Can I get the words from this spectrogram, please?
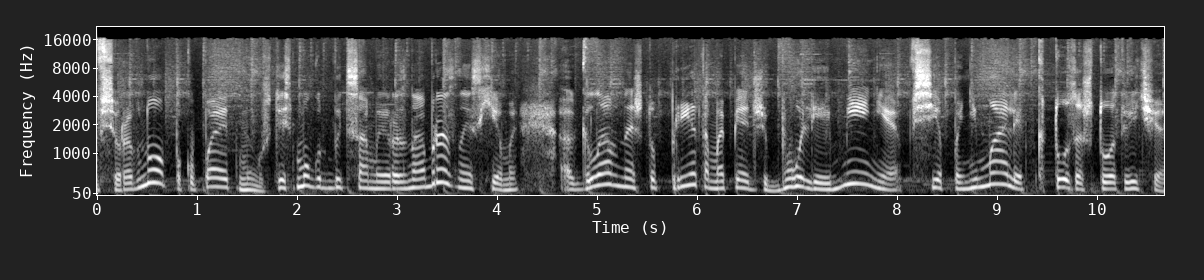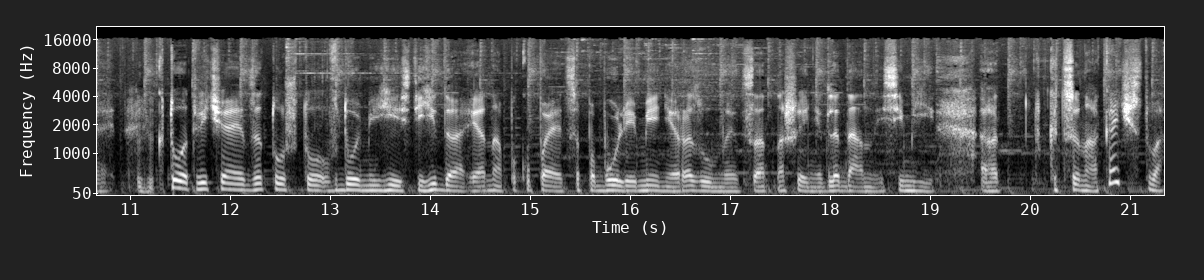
все равно покупает муж. Здесь могут быть самые разнообразные схемы. А главное, что при этом, опять же, более-менее все понимали, кто за что отвечает. Кто отвечает за то, что в доме есть еда, и она покупается по более-менее разумное соотношение для данной семьи а, цена-качество,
